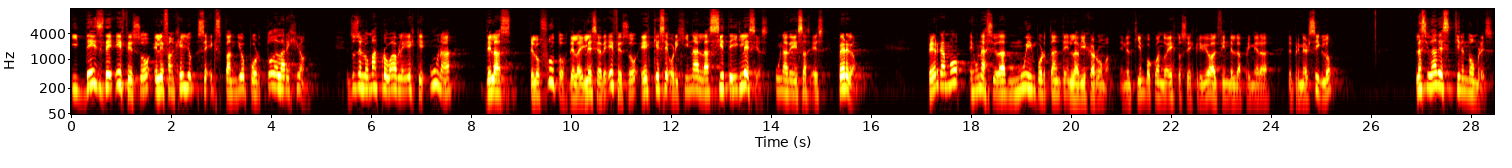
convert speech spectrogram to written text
y desde Éfeso el Evangelio se expandió por toda la región. Entonces lo más probable es que una de, las, de los frutos de la iglesia de Éfeso es que se originan las siete iglesias. Una de esas es Pérgamo. Pérgamo es una ciudad muy importante en la vieja Roma, en el tiempo cuando esto se escribió al fin del primer siglo. Las ciudades tienen nombres.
